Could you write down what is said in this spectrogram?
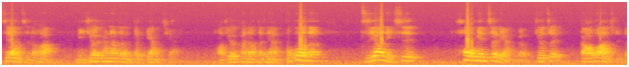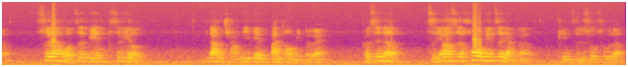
这样子的话，你就会看到那个灯亮起来，好，就会看到灯亮。不过呢，只要你是后面这两个，就最高画质的，虽然我这边是不是有让墙壁变半透明，对不对？可是呢，只要是后面这两个品质输出的，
